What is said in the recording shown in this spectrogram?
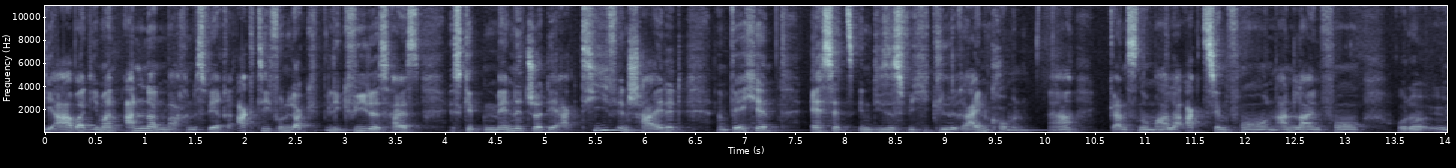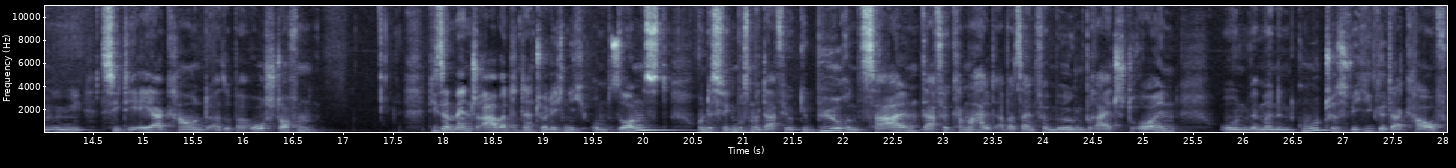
die Arbeit jemand anderen machen. Es wäre aktiv und liquide. Das heißt, es gibt einen Manager, der aktiv entscheidet, welche Assets in dieses Vehikel reinkommen. Ja, ganz normaler Aktienfonds, ein Anleihenfonds oder irgendwie CTA-Account, also bei Rohstoffen. Dieser Mensch arbeitet natürlich nicht umsonst und deswegen muss man dafür Gebühren zahlen. Dafür kann man halt aber sein Vermögen breit streuen und wenn man ein gutes Vehikel da kauft,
